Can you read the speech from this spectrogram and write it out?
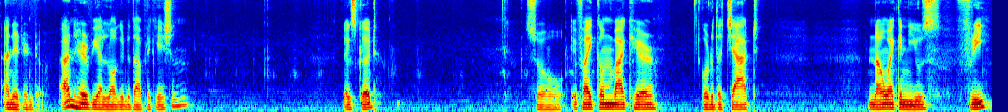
And hit enter. And here we are logged into the application. Looks good. So if I come back here go to the chat. Now I can use free.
